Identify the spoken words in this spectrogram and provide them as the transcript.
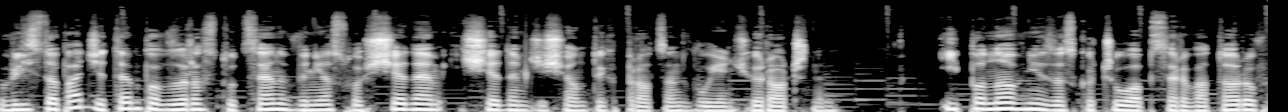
W listopadzie tempo wzrostu cen wyniosło 7,7% w ujęciu rocznym i ponownie zaskoczyło obserwatorów,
